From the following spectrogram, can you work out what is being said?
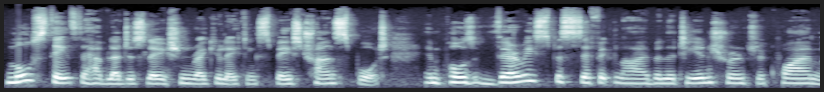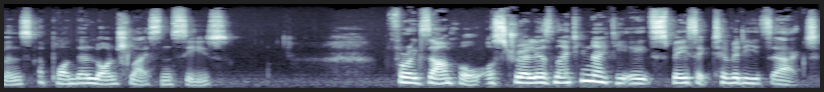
Most states that have legislation regulating space transport impose very specific liability insurance requirements upon their launch licensees. For example, Australia's 1998 Space Activities Act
